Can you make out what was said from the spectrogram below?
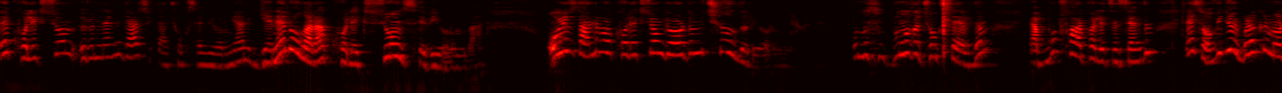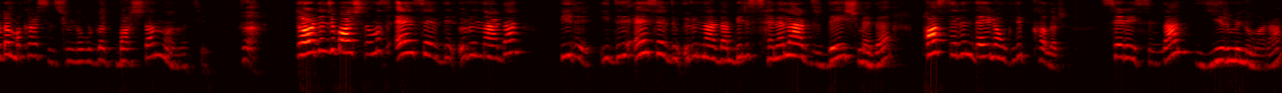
Ve koleksiyon ürünlerini gerçekten çok seviyorum. Yani genel olarak koleksiyon seviyorum ben. O yüzden de böyle koleksiyon gördüğümü çıldırıyorum yani. Bunu, bunu da çok sevdim. Ya bu far paletini sevdim. Neyse o videoyu bırakırım oradan bakarsınız. Şimdi burada baştan mı anlatayım? Dördüncü başlığımız en sevdiğin ürünlerden biri idi. En sevdiğim ürünlerden biri senelerdir değişmedi. Pastel'in Daylong Lip Color serisinden 20 numara.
